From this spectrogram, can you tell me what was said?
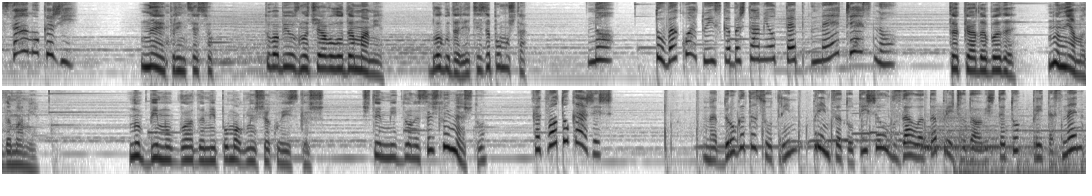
Само кажи. Не, принцесо. Това би означавало да мамя. Благодаря ти за помощта. Но това, което иска баща ми от теб, не е честно. Така да бъде, но няма да мамя. Но би могла да ми помогнеш, ако искаш. Ще ми донесеш ли нещо? Каквото кажеш. На другата сутрин принцът отишъл в залата при чудовището, притеснен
